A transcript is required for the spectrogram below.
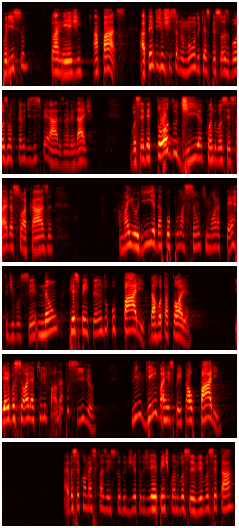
Por isso, planeje a paz. Há tanta injustiça no mundo que as pessoas boas vão ficando desesperadas, não é verdade? Você vê todo dia, quando você sai da sua casa, a maioria da população que mora perto de você não respeitando o pare da rotatória. E aí você olha aquilo e fala: não é possível. Ninguém vai respeitar o pare. Aí você começa a fazer isso todo dia, todo dia. De repente, quando você vê, você está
